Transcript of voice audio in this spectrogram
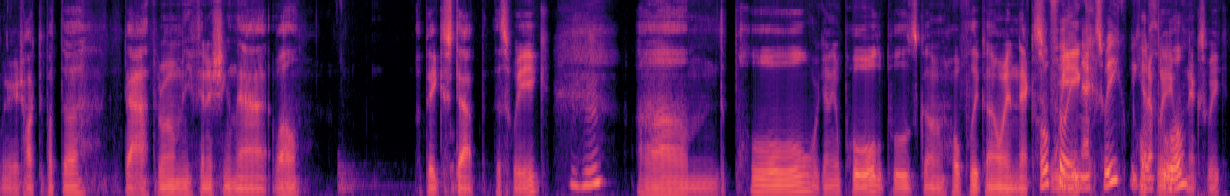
we talked about the bathroom, me finishing that. Well, a big step this week. Mm-hmm. Um, the pool. We're getting a pool. The pool's going hopefully going next Hopefully week. next week we get a pool. next week,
